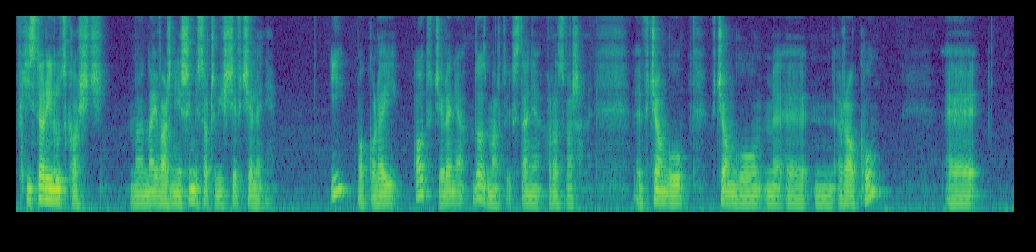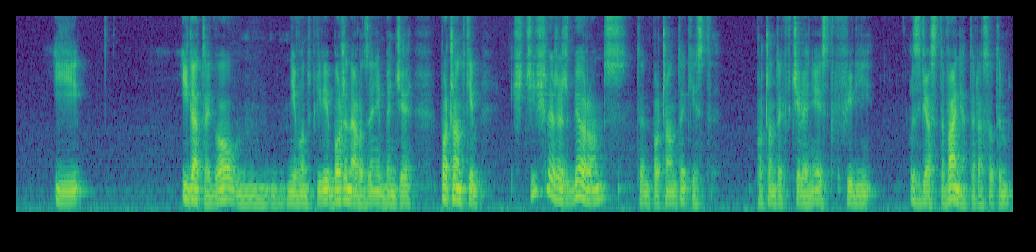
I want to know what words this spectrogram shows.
w historii ludzkości. No, najważniejszym jest oczywiście wcielenie. I po kolei od wcielenia do zmartwychwstania rozważamy. W ciągu, w ciągu e, roku i, i dlatego niewątpliwie Boże Narodzenie będzie początkiem. Ściśle rzecz biorąc, ten początek jest, początek wcielenia jest w chwili zwiastowania. Teraz o tym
